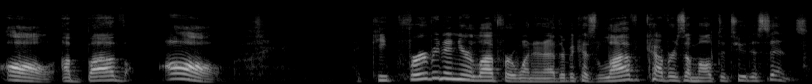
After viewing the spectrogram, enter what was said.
all, above all, Keep fervent in your love for one another because love covers a multitude of sins.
